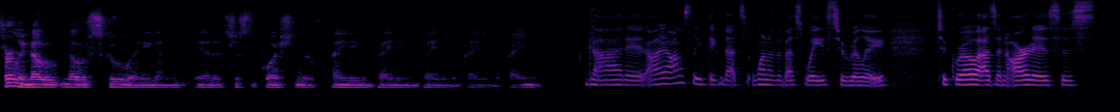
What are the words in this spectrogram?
certainly no no schooling. And, and it's just a question of painting and painting and painting and painting and painting. Got it. I honestly think that's one of the best ways to really to grow as an artist is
